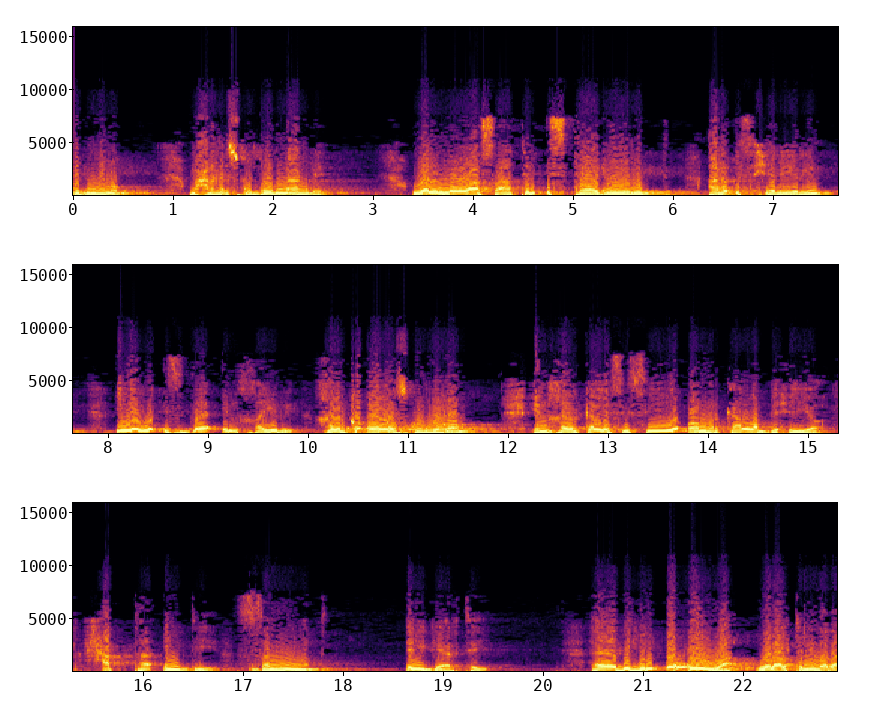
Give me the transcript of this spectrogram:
midnimo macnaha isku duubnaandheh waalmuwaasaatin istaageerid ama isxiriirin iyo wa isdaa'i alkhayri khayrka oo laysku huro. In khayrka lasi siiyo oo markaa la bixiyo xataa intii sannad ay gaartay. Haadihi alcuquwa walaaltinimada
